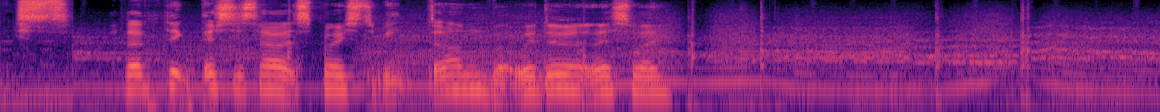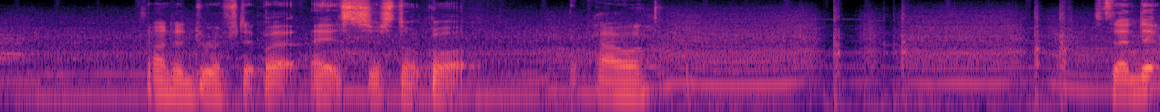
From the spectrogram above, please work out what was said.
Nice. I don't think this is how it's supposed to be done, but we're doing it this way. Trying to drift it, but it's just not got the power. Send it.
